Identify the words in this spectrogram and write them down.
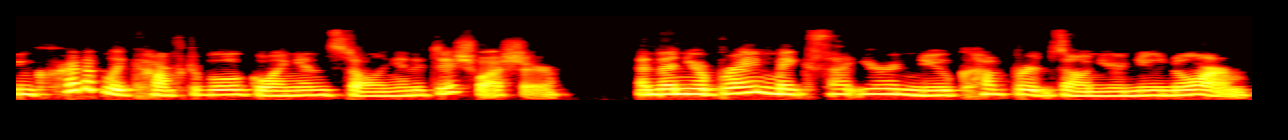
incredibly comfortable going and installing in a dishwasher. And then your brain makes that your new comfort zone, your new norm.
